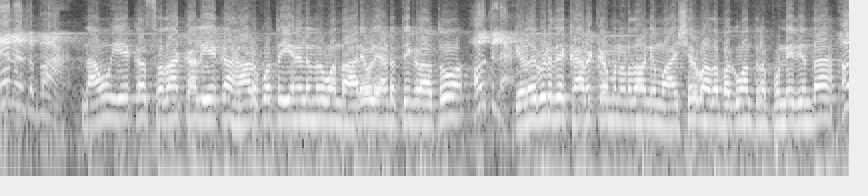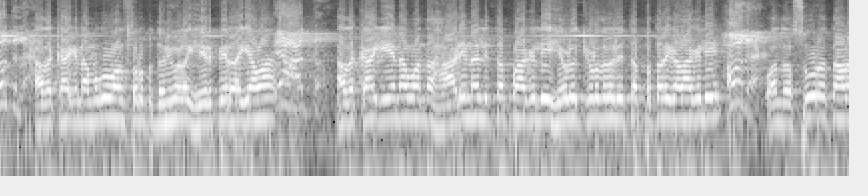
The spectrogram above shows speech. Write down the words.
ಏನಂದ್ರ ನಾವು ಏಕ ಸದಾಕಾಲ ಏಕ ಹಾಡ್ಕೋತ ಏನೇನಂದ್ರೆ ಒಂದು ಆರೇಳು ಎರಡು ತಿಂಗಳಾಯ್ತು ಎಡಬಿಡದೆ ಕಾರ್ಯಕ್ರಮ ನಡೆದಾವ ನಿಮ್ಮ ಆಶೀರ್ವಾದ ಭಗವಂತನ ಪುಣ್ಯದಿಂದ. ಅದಕ್ಕಾಗಿ ನಮಗೂ ಒಂದ್ ಸ್ವಲ್ಪ ಧ್ವನಿಯೊಳಗೆ ಹೇರ್ಪೇರ್ ಆಗ್ಯಾವ ಅದಕ್ಕಾಗಿ ಏನೋ ಒಂದು ಹಾಡಿನಲ್ಲಿ ತಪ್ಪಾಗಲಿ ಹೇಳು ಕೇಳೋದ್ರಲ್ಲಿ ತಪ್ಪು ತಳಿಗಳಾಗಲಿ ಒಂದು ಸೂರ ತಾಳ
